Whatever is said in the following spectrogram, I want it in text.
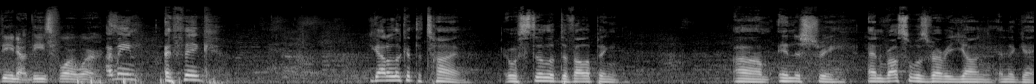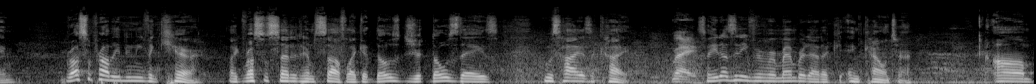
You know, these four words. I mean, I think you got to look at the time. It was still a developing um, industry, and Russell was very young in the game. Russell probably didn't even care. Like Russell said it himself. Like at those those days, he was high as a kite. Right. So he doesn't even remember that encounter. Um,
